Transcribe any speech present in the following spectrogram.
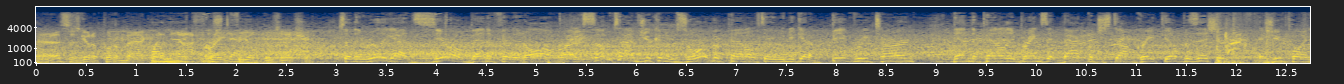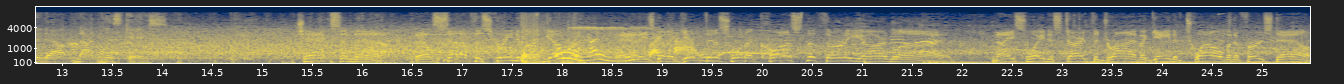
Yeah, this is going to put them back with Automatic not great down. field position. So they really got zero benefit at all, right? Sometimes you can absorb a penalty when you get a big return. Then the penalty brings it back, but you still have great field position. As you pointed out, not in this case. Jackson now. They'll set up the screen to Montgomery. Ooh, nice and he's going to get this one across the 30-yard line. Nice way to start the drive. A gain of 12 and a first down.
